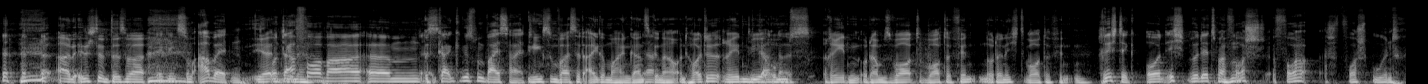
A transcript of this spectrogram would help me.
ah, das stimmt, das war. Da ging es um Arbeiten. Ja, und genau. davor war, ähm, ging es um Weisheit. ging es um Weisheit allgemein, ganz Ja. genau. Und heute reden wir Gandalf. ums Reden oder ums Wort, Worte finden oder nicht Worte finden. Richtig. Und ich würde jetzt mal vor, vor, vorspulen.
